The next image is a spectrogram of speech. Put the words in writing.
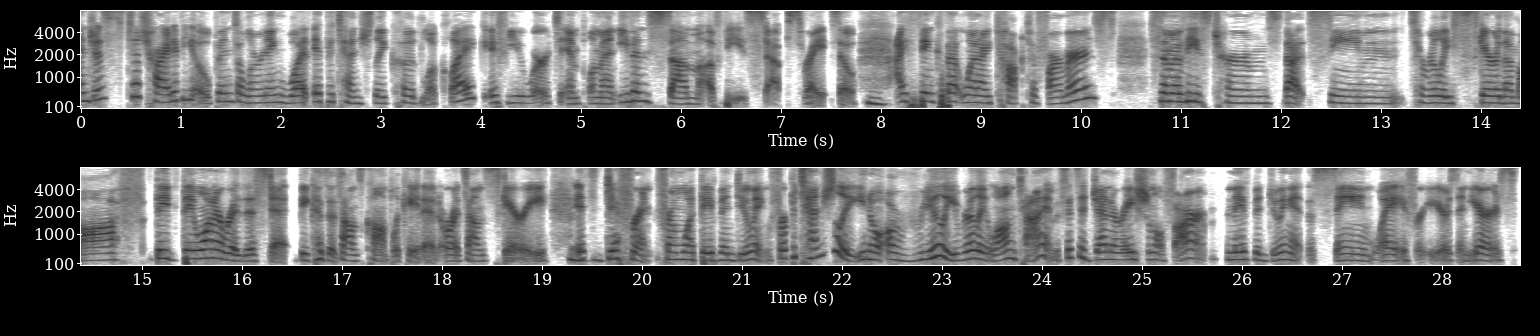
and just to try to be open to learning what it potentially could look like if you were to implement even some of these steps, right? So mm. I think that when I talk to farmers, some of these terms that seem to really scare them off, they, they want to resist it because it sounds complicated or it sounds scary. Mm. It's different from what they've been doing for potentially, you know, a really, really long time. If it's a generational farm, and they've been doing it the same way for years and years.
